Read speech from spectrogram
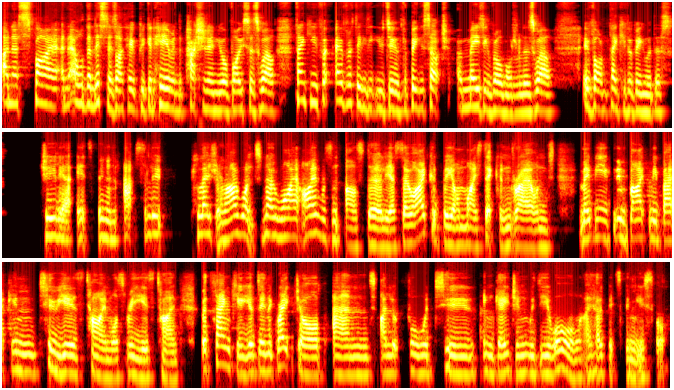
and aspire, and all the listeners, I hope you can hear and the passion in your voice as well. Thank you for everything that you do and for being such an amazing role model as well. Yvonne, thank you for being with us. Julia, it's been an absolute pleasure. And I want to know why I wasn't asked earlier so I could be on my second round. Maybe you can invite me back in two years' time or three years' time. But thank you. You're doing a great job. And I look forward to engaging with you all. I hope it's been useful.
